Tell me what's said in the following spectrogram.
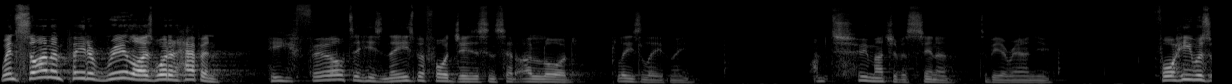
When Simon Peter realized what had happened, he fell to his knees before Jesus and said, Oh Lord, please leave me. I'm too much of a sinner to be around you. For he was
